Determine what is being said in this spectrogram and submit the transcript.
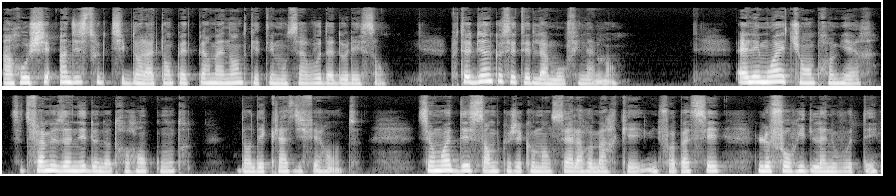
Un rocher indestructible dans la tempête permanente qu'était mon cerveau d'adolescent. Peut-être bien que c'était de l'amour finalement. Elle et moi étions en première, cette fameuse année de notre rencontre, dans des classes différentes. C'est au mois de décembre que j'ai commencé à la remarquer, une fois passée l'euphorie de la nouveauté.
